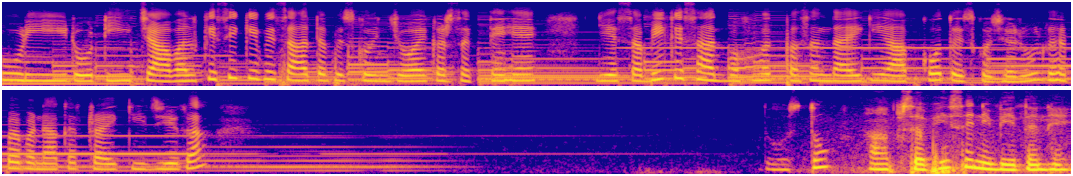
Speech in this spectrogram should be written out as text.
पूड़ी, रोटी, चावल, किसी के भी साथ आप इसको इन्जॉय कर सकते हैं। ये सभी के साथ बहुत पसंद आएगी आपको तो इसको ज़रूर घर पर बनाकर ट्राई कीजिएगा। दोस्तों, आप सभी से निवेदन है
